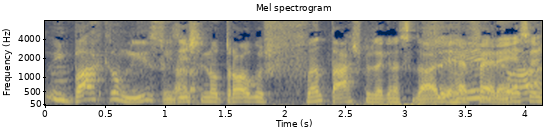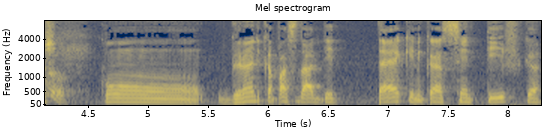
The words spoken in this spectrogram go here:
embarcam nisso. Existem nutrólogos fantásticos aqui na cidade, Sim, referências claro. com grande capacidade de técnica científica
